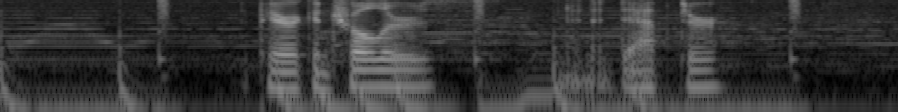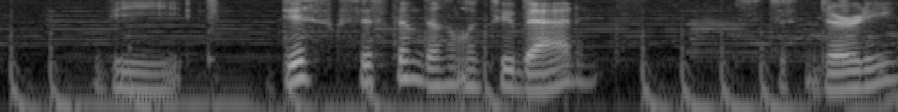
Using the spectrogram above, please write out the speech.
A pair of controllers. And an adapter. The disk system doesn't look too bad. It's, it's just dirty.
